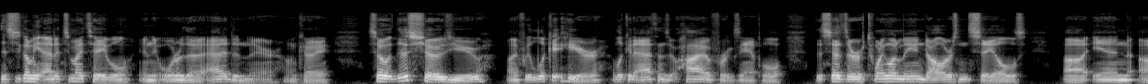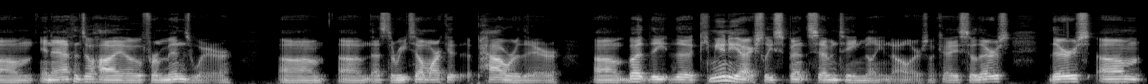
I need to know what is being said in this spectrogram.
this is going to be added to my table in the order that I added them there, okay? So this shows you, if we look at here, look at Athens, Ohio, for example, this says there was $21 million in sales uh, in, um, in Athens, Ohio for menswear. Um, um, that's the retail market power there. Um, but the, the community actually spent $17 million. Okay. So there's, there's, um,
